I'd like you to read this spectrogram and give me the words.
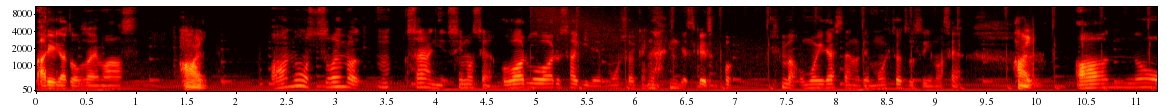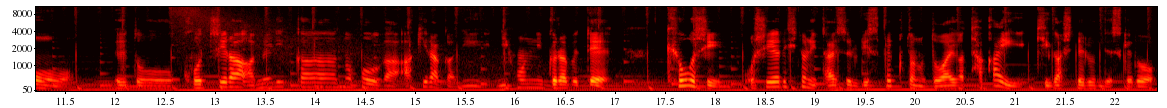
ありがとうございます。はい。あの、そう今、さらにすいません。終わる終わる詐欺で申し訳ないんですけど、今思い出したので、もう一つすいません。はい。あの、えっ、ー、と、こちらアメリカの方が明らかに日本に比べて、教師、教える人に対するリスペクトの度合いが高い気がしてるんですけど、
